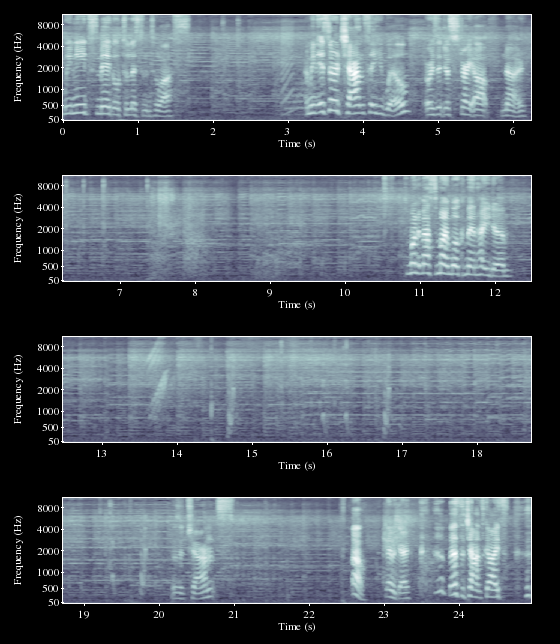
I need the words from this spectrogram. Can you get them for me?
we need Smeargle to listen to us. I mean, is there a chance that he will? Or is it just straight up, no? Demonic Mastermind, welcome in. How you doing? There's a chance. Oh, there we go. There's the chance, guys.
